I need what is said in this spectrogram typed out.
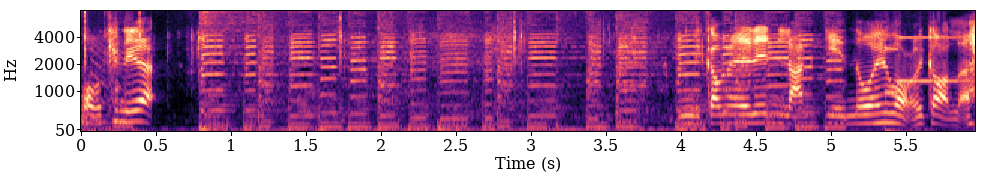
บอกแค่นี้แหละอันนี้ก็ไม่ได้เล่นร้านเกมนะเว้ยบอกไว้ก่อนละ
